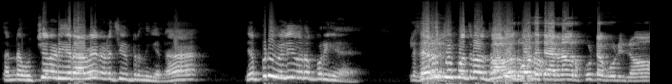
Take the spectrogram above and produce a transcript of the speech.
தன்னை உச்ச நடிகராவே நினைச்சுக்கிட்டு இருந்தீங்கன்னா எப்படி வெளியே வர போறீங்க? ஒரு கூட்டம் கூட்டிட்டோம்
